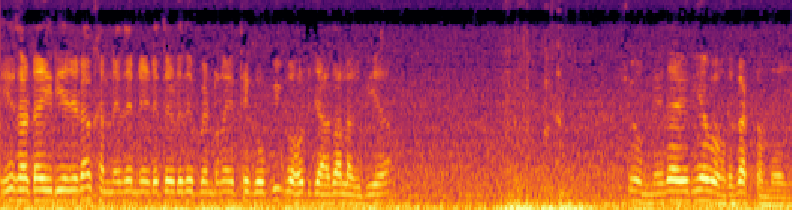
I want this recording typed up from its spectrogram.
ਇਹ ਸਾਡਾ ਏਰੀਆ ਜਿਹੜਾ ਖੰਨੇ ਦੇ ਨੇੜੇ ਤੇੜੇ ਦੇ ਪਿੰਡ ਨੇ, ਇੱਥੇ ਗੋਭੀ ਬਹੁਤ ਜ਼ਿਆਦਾ ਲੱਗਦੀ ਆ। ਝੋਨੇ ਦਾ ਏਰੀਆ ਬਹੁਤ ਘੱਟ ਹੁੰਦਾ ਜੀ।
